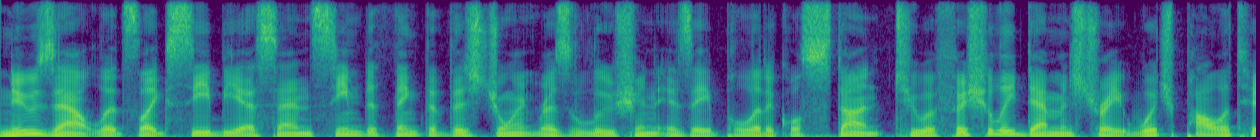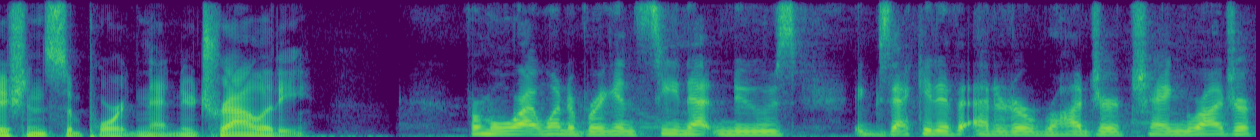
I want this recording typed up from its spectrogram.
News outlets like CBSN seem to think that this joint resolution is a political stunt to officially demonstrate which politicians support net neutrality. For more, I want to bring in CNET News executive editor Roger Cheng. Roger,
